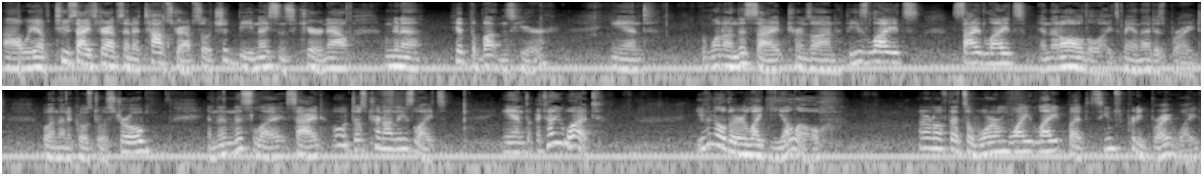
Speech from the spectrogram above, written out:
uh, we have two side straps and a top strap, so it should be nice and secure. Now, I'm gonna hit the buttons here, and the one on this side turns on these lights, side lights, and then all the lights. Man, that is bright. Oh, and then it goes to a strobe. And then this light side, oh, it does turn on these lights. And I tell you what, even though they're like yellow, I don't know if that's a warm white light, but it seems pretty bright white.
